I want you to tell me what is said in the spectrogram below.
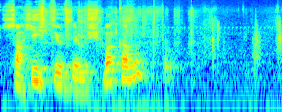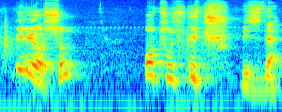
Sahihtir demiş. Bakalım. Biliyorsun 33 bizde.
